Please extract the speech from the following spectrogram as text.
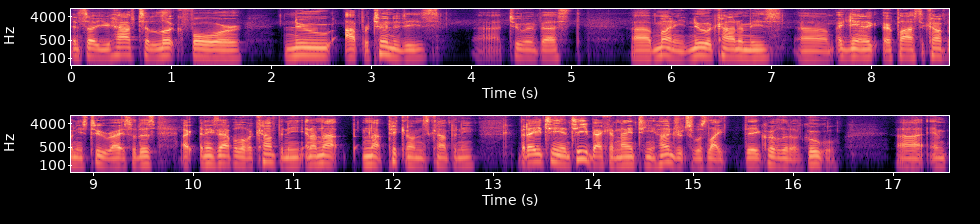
And so you have to look for new opportunities uh, to invest uh, money, new economies. Um, again, it applies to companies too, right? So there's a, an example of a company, and I'm not I'm not picking on this company, but AT and T back in 1900s was like the equivalent of Google. Uh, and,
